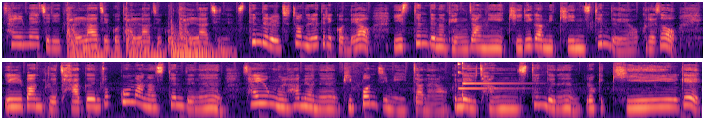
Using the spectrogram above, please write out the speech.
삶의 질이 달라지고 달라지고 달라지는 스탠드를 추천을 해드릴 건데요. 이 스탠드는 굉장히 길이감이 긴 스탠드예요. 그래서 일반 그 작은 조그만한 스탠드는 사용을 하면은 빗번짐이 있잖아요. 근데 이 장 스탠드는 이렇게 길게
